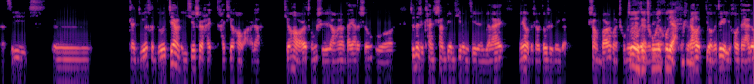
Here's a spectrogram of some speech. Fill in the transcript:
呃所以，嗯，感觉很多这样的一些事儿还还挺好玩的，挺好玩的同时，然后让大家的生活真的是看上电梯的那些人，原来没有的时候都是那个上班嘛，愁眉苦脸愁眉苦脸的？然后有了这个以后，大家都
